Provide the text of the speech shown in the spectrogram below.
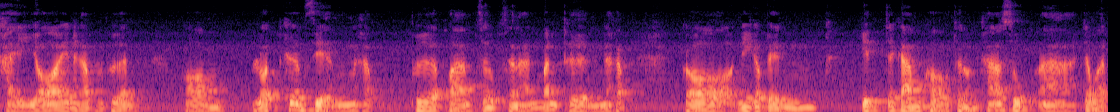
ไข่ย้อยนะครับเพื่อนๆพร้อมลดเครื่องเสียงนะครับ เพื่อความสนุกสนานบันเทิงนะครับ ก็นี่ก็เป็นกิจกรรมของถนนข้าวสุกจังหวัด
